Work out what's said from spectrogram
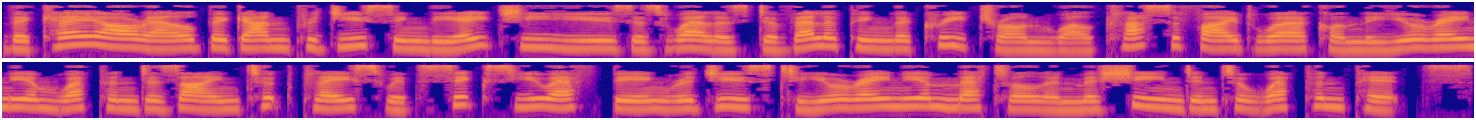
the KRL began producing the HEUs as well as developing the krytron while classified work on the uranium weapon design took place with 6 UF being reduced to uranium metal and machined into weapon pits.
